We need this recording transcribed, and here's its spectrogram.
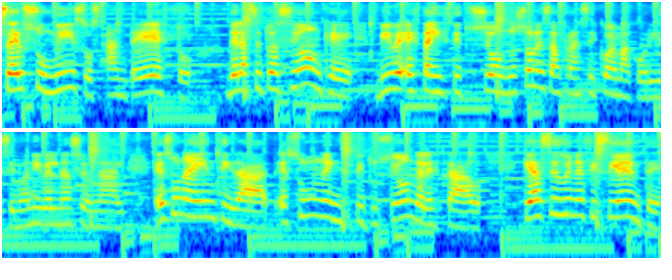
ser sumisos ante esto, de la situación que vive esta institución, no solo en San Francisco de Macorís, sino a nivel nacional. Es una entidad, es una institución del Estado que ha sido ineficiente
